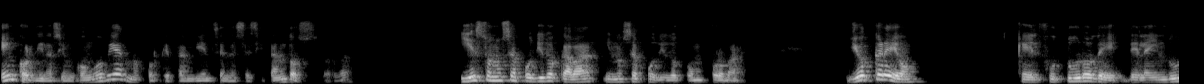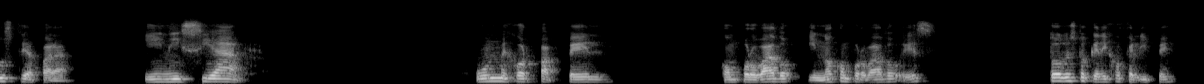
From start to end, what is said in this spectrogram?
en coordinación con gobierno, porque también se necesitan dos, ¿verdad? Y eso no se ha podido acabar y no se ha podido comprobar. Yo creo que el futuro de, de la industria para iniciar un mejor papel comprobado y no comprobado es todo esto que dijo Felipe,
